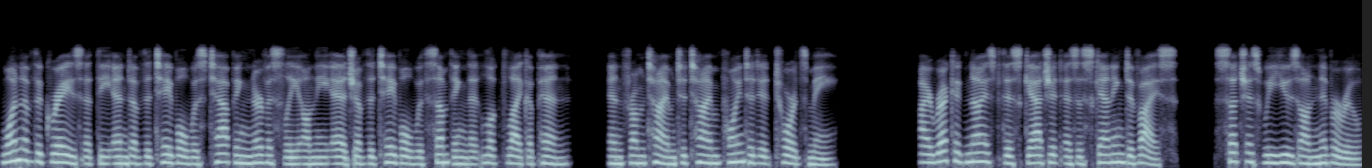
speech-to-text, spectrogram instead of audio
One of the greys at the end of the table was tapping nervously on the edge of the table with something that looked like a pen, and from time to time pointed it towards me. I recognized this gadget as a scanning device, such as we use on Nibiru.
